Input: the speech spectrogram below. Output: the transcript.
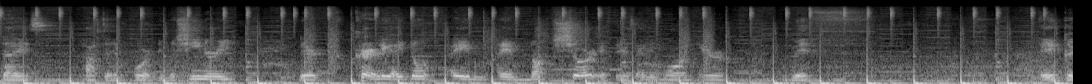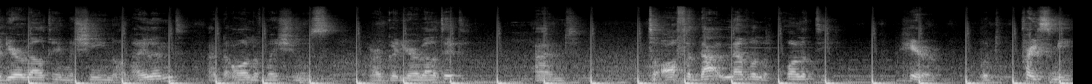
dies, have to import the machinery. There currently I don't I am I am not sure if there's anyone here with a Goodyear welting machine on island and all of my shoes are Goodyear welted and to offer that level of quality here would price me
